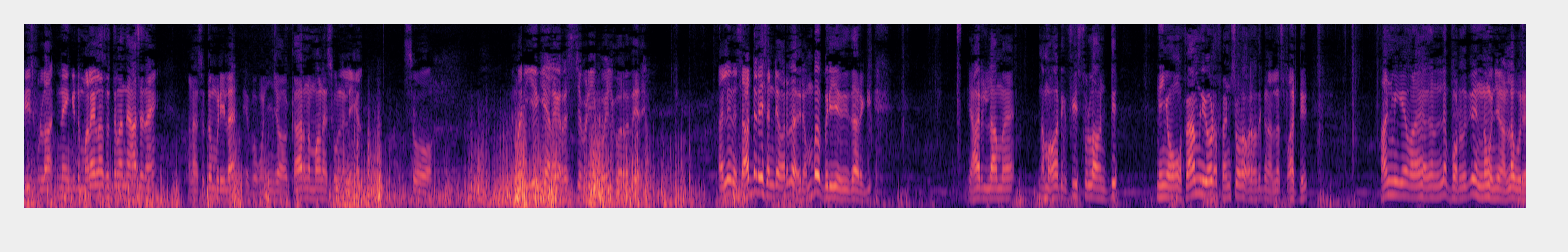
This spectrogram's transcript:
பீஸ்ஃபுல்லாக இன்னும் எங்கிட்ட மலையெல்லாம் சுற்றலாம் தான் ஆசை தான் ஆனால் சுற்ற முடியல. இப்போ கொஞ்சம் காரணமான சூழ்நிலைகள். ஸோ இந்த மாதிரி இயற்கை அழகாக ரசித்தபடி கோயிலுக்கு வர்றது அதில் இந்த சாட்டர்டே சண்டே வர்றது அது ரொம்ப பெரிய இதாக இருக்குது யாரும் இல்லாமல் நம்ம வாட்டுக்கு பீஸ்ஃபுல்லாக வந்துட்டு நீங்கள் உங்கள் ஃபேமிலியோட ஃப்ரெண்ட்ஸோடு வர்றதுக்கு நல்ல ஸ்பாட்டு ஆன்மீக வளங்களில் போகிறதுக்கு இன்னும் கொஞ்சம் நல்ல ஒரு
